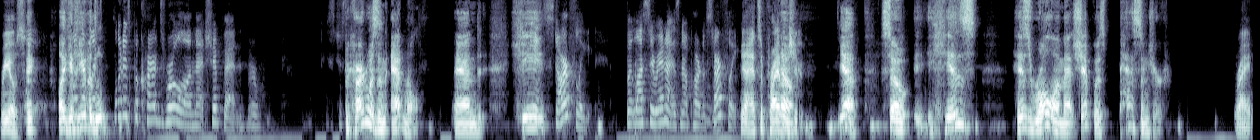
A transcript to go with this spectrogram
Rios. Hey, Like if What- you would what is Picard's role on that ship then? Or just Picard was an admiral and in he Starfleet, but La Sirena is not part of Starfleet. Yeah, it's a private No. ship. yeah. So his his role on that ship was passenger. Right.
